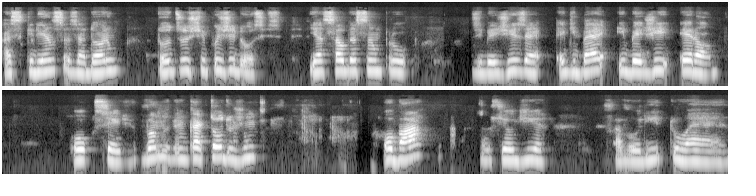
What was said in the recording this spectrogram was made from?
as crianças adoram todos os tipos de doces. E a saudação para os ibejis é Egbé Ibeji Heró. Ou seja, vamos brincar todos juntos? Oba, o seu dia favorito é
